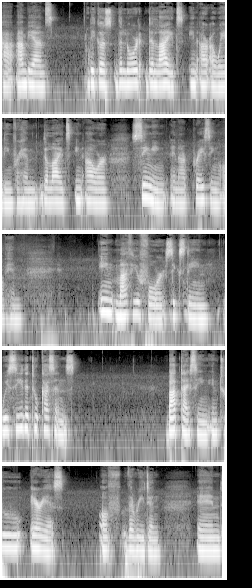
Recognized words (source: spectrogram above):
uh, ambience because the Lord delights in our awaiting for Him, delights in our singing and our praising of Him. In Matthew 4 16, we see the two cousins baptizing in two areas of the region. And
